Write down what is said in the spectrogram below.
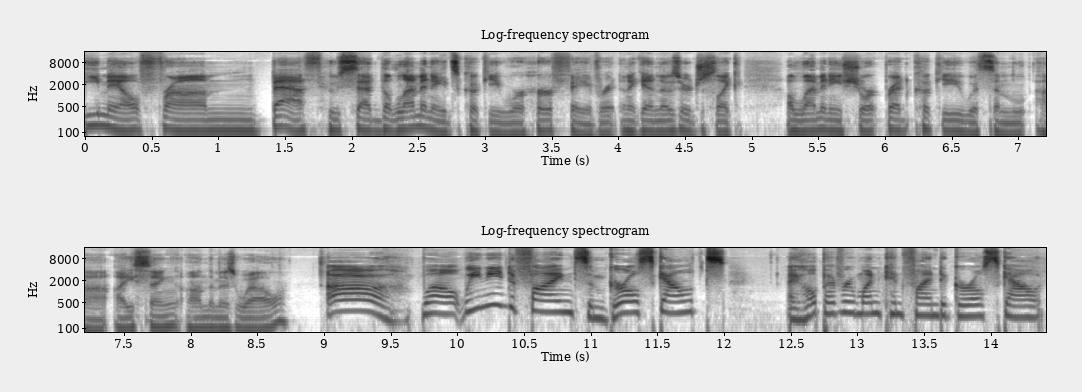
email from Beth who said the lemonades cookie were her favorite, and again, those are just like a lemony shortbread cookie with some uh, icing on them as well. Oh, well, we need to find some Girl Scouts. I hope everyone can find a Girl Scout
